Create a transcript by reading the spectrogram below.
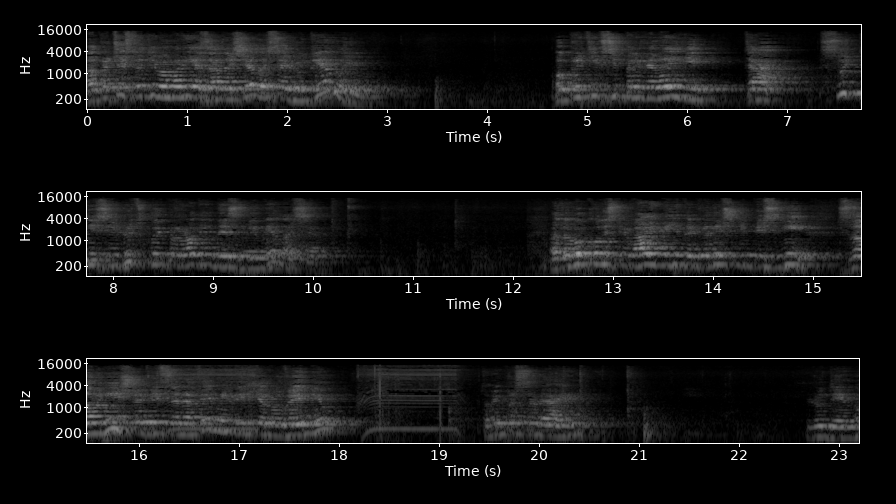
А причиста Діва Марія залишилася людиною, попри ті всі привілеї та сутність людської природи не змінилася. А тому, коли співаємо її так величні пісні, славніше від серафимів і херовимів, то ми представляємо людину,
